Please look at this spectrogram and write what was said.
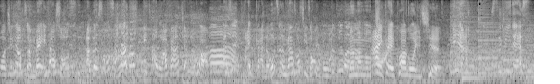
我其实有准备一套锁匙，啊，不是锁匙，就是一套我要跟他讲的话，但是太赶了，我只能跟他说其中一部分。没没没，爱可以跨过一切。你呀，好きです。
